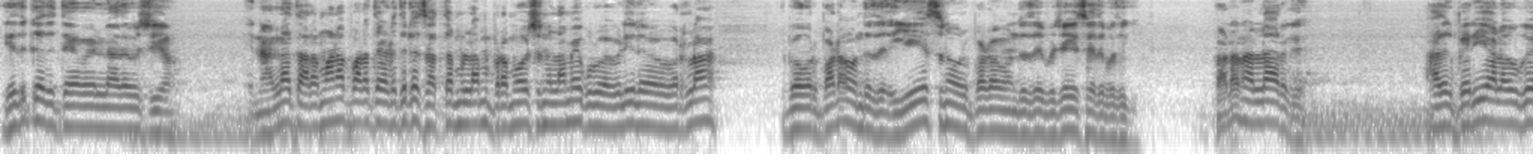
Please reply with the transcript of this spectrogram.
எதுக்கு அது தேவையில்லாத விஷயம்? நல்ல தரமான படத்தை எடுத்துகிட்டு சத்தம் இல்லாமல் ப்ரமோஷன் எல்லாமே வெளியில் வரலாம். இப்போ ஒரு படம் வந்தது ஏஸ்னு ஒரு படம் வந்தது விஜய் சேதுபதிக்கு. படம் நல்லா இருக்குது அதுக்கு பெரிய அளவுக்கு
